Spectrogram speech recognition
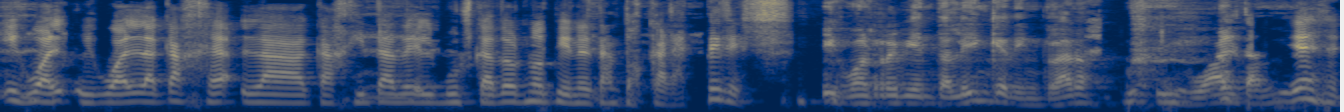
igual, igual la, caja, la cajita del buscador no tiene tantos caracteres. Igual revienta LinkedIn, claro. Igual también.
